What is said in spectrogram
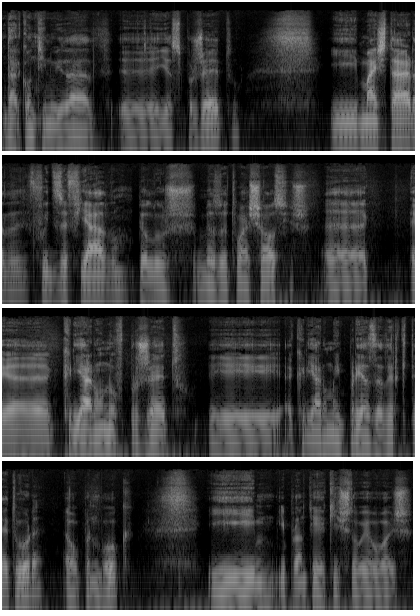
dar continuidade a esse projeto e mais tarde fui desafiado pelos meus atuais sócios a, criar um novo projeto e a criar uma empresa de arquitetura, a Open Book. E, e pronto, e aqui estou eu hoje,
